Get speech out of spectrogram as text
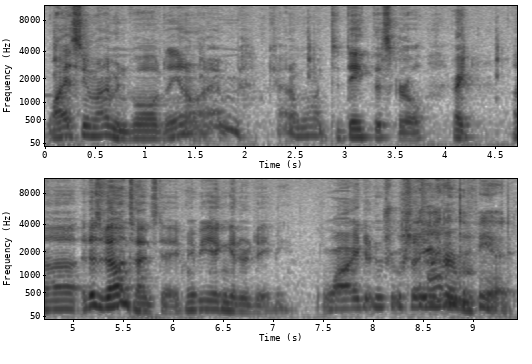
Why assume I'm involved? You know, I'm kind of want to date this girl. Right. Uh, it is Valentine's Day. Maybe I can get her to date me. Why didn't you If I'd him? interfered,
